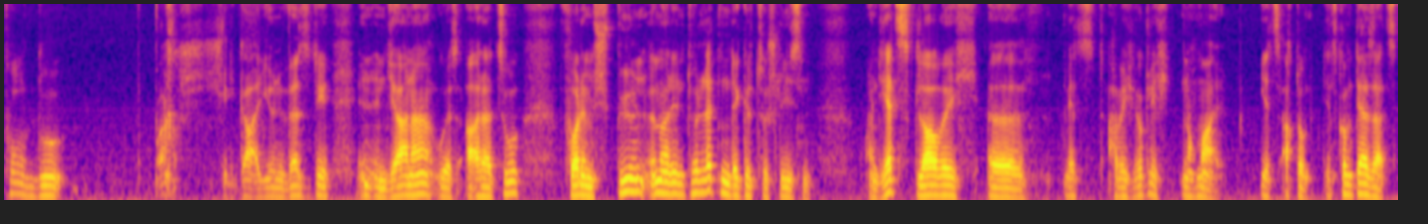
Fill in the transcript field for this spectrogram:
Purdue ach, egal, University in Indiana, USA dazu, vor dem Spülen immer den Toilettendeckel zu schließen. Und jetzt glaube ich, äh, jetzt habe ich wirklich nochmal, jetzt Achtung, jetzt kommt der Satz.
